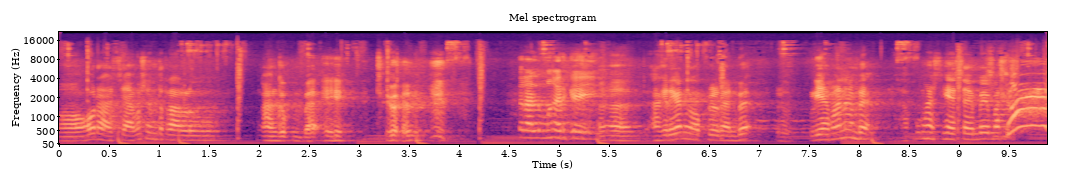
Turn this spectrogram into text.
oh ora sih aku sih terlalu nganggep mbak e. Cuman, terlalu menghargai. Eh, akhirnya kan ngobrol kan mbak. Loh kuliah mana mbak? Aku masih SMP mas. Wah,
